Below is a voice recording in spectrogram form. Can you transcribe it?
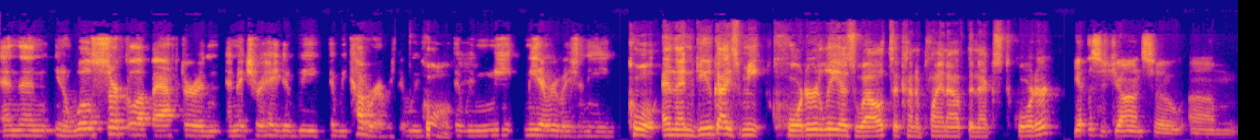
and then you know we'll circle up after and, and make sure, hey, did we did we cover everything? Did we, cool. Did we meet meet everybody's need? Cool. And then do you guys meet quarterly as well to kind of plan out the next quarter? Yep, this is John. So um,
